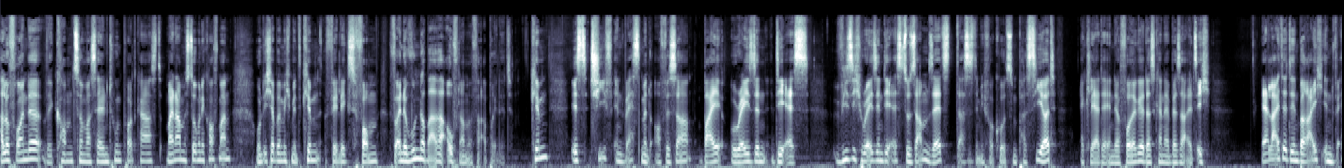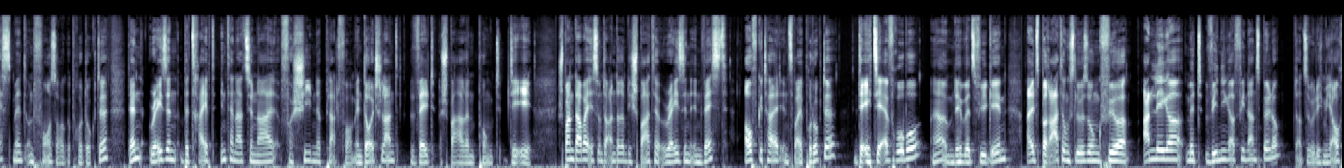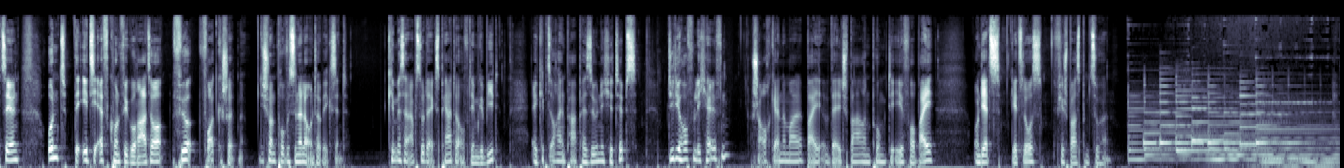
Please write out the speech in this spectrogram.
Hallo Freunde, willkommen zum Was Helden tun Podcast. Mein Name ist Dominik Hoffmann und ich habe mich mit Kim Felix vom für eine wunderbare Aufnahme verabredet. Kim ist Chief Investment Officer bei Raisin DS. Wie sich Raisin DS zusammensetzt, das ist nämlich vor kurzem passiert, erklärt er in der Folge, das kann er besser als ich. Er leitet den Bereich Investment- und Vorsorgeprodukte, denn Raisin betreibt international verschiedene Plattformen. In Deutschland weltsparen.de. Spannend dabei ist unter anderem die Sparte Raisin Invest, aufgeteilt in zwei Produkte. Der ETF-Robo, ja, um den wird es viel gehen, als Beratungslösung für Anleger mit weniger Finanzbildung, dazu würde ich mich auch zählen, und der ETF-Konfigurator für Fortgeschrittene, die schon professioneller unterwegs sind. Kim ist ein absoluter Experte auf dem Gebiet. Er gibt auch ein paar persönliche Tipps, die dir hoffentlich helfen. Schau auch gerne mal bei weltsparen.de vorbei. Und jetzt geht's los. Viel Spaß beim Zuhören.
